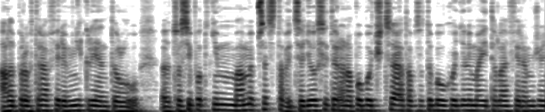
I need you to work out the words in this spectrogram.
ale pro teda firmní klientelu, eh, co si pod tím máme představit? Seděl si teda na pobočce a tam za tebou chodili majitelé firm, že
